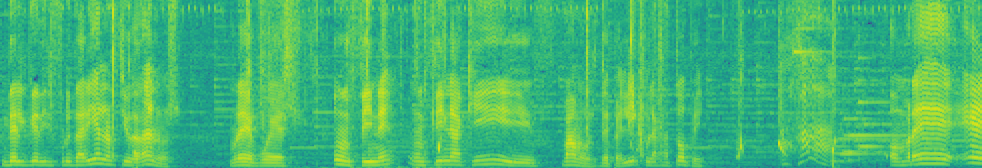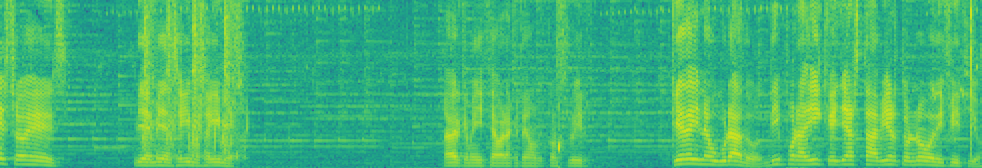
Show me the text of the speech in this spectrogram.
del que disfrutarían los ciudadanos. Hombre, pues un cine, un cine aquí, vamos, de películas a tope. Ajá. Hombre, eso es. Bien, bien, seguimos, seguimos. A ver qué me dice ahora que tengo que construir. Queda inaugurado. Di por ahí que ya está abierto el nuevo edificio.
